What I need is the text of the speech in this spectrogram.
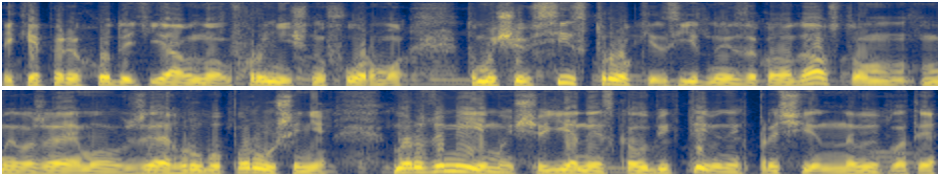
яке переходить явно в хронічну форму, тому що всі строки, згідно із законодавством, ми вважаємо вже грубо порушені. Ми розуміємо, що є низка об'єктивних причин невиплати,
